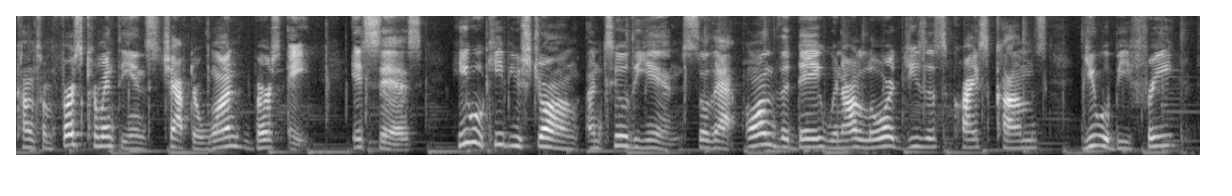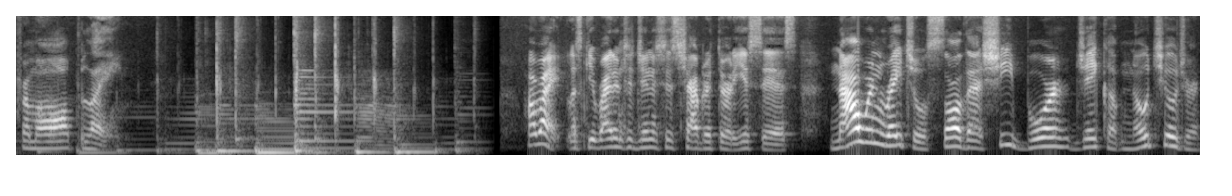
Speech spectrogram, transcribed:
comes from 1 Corinthians chapter 1 verse 8. It says, "He will keep you strong until the end, so that on the day when our Lord Jesus Christ comes, you will be free from all blame." All right, let's get right into Genesis chapter 30. It says, Now when Rachel saw that she bore Jacob no children,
